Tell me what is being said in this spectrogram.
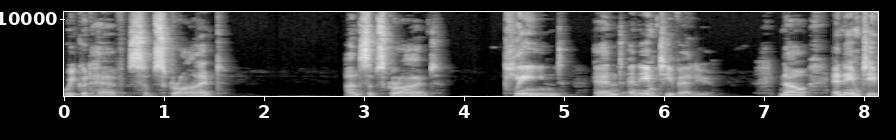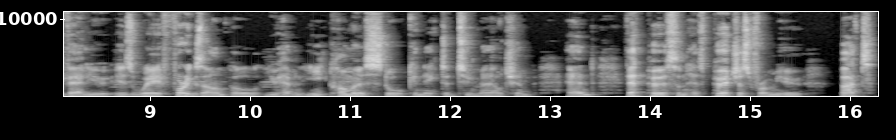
We could have subscribed, unsubscribed, cleaned, and an empty value. Now, an empty value is where, for example, you have an e-commerce store connected to MailChimp and that person has purchased from you, but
